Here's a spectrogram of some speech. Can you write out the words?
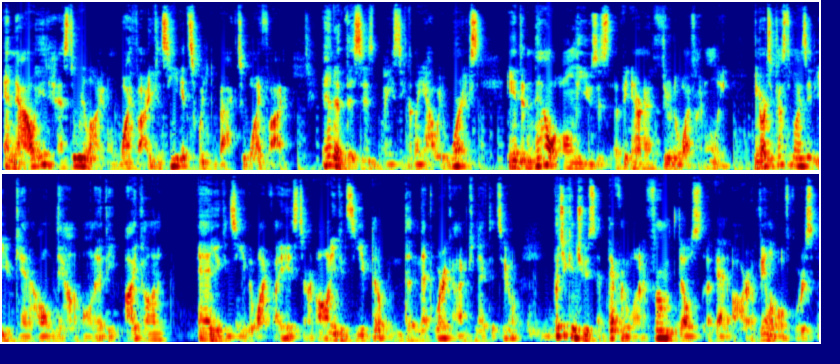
And now it has to rely on Wi-Fi. You can see it switched back to Wi-Fi. And this is basically how it works. It now only uses the internet through the Wi-Fi only. In order to customize it, you can hold down on the icon and you can see the Wi-Fi is turned on. You can see the, the network I'm connected to but you can choose a different one from those that are available, of course.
